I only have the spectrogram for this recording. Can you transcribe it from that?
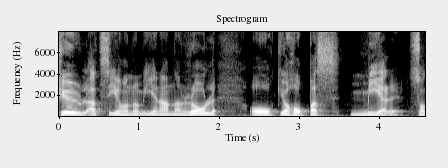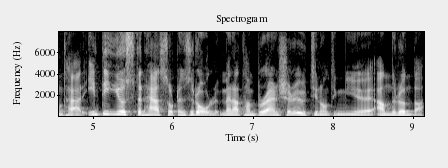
kul att se honom i en annan roll. Och jag hoppas mer sånt här. Inte just den här sortens roll, men att han branchar ut till någonting eh, annorlunda.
